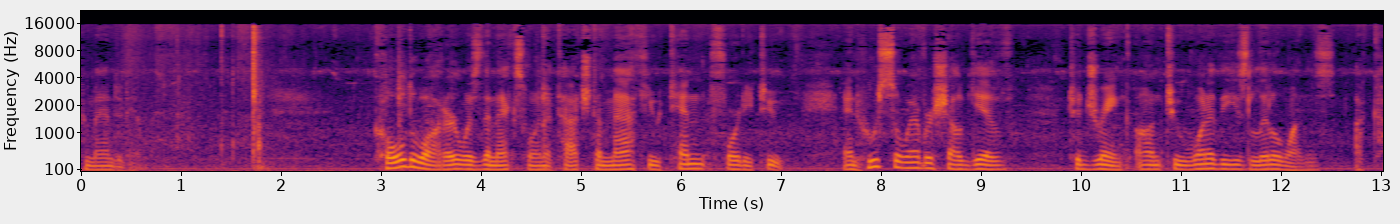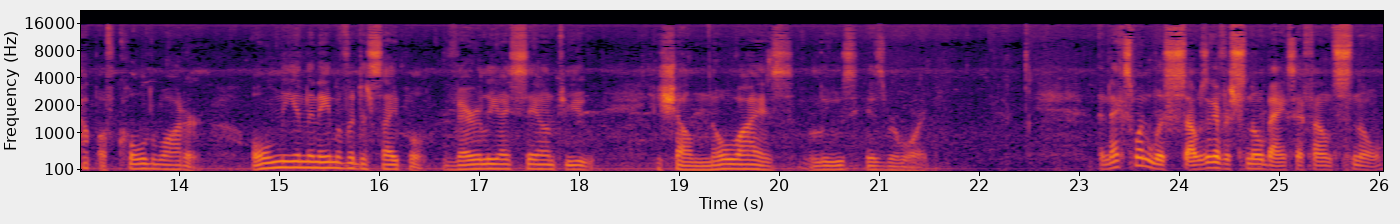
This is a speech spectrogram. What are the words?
commanded him. Cold water was the next one attached to Matthew 10:42. And whosoever shall give to drink unto one of these little ones a cup of cold water, only in the name of a disciple, verily I say unto you, he shall no wise lose his reward. The next one was I was looking for snowbanks. I found snow,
